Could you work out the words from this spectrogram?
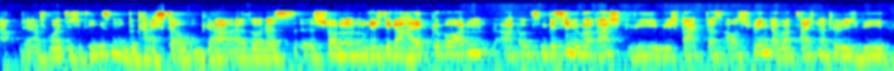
Ja, der erfreut sich Riesenbegeisterung. Ja, also das ist schon ein richtiger Hype geworden. Hat uns ein bisschen überrascht, wie, wie stark das ausschwingt, aber zeigt natürlich, wie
